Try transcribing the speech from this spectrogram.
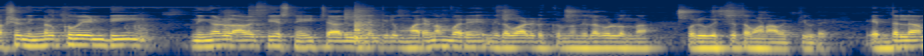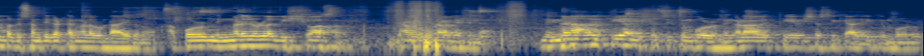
പക്ഷെ നിങ്ങൾക്ക് വേണ്ടി നിങ്ങൾ ആ വ്യക്തിയെ സ്നേഹിച്ചാലും ഇല്ലെങ്കിലും മരണം വരെ നിലപാടെടുക്കുന്ന നിലകൊള്ളുന്ന ഒരു വ്യക്തിത്വമാണ് ആ വ്യക്തിയുടെ. എന്തെല്ലാം പ്രതിസന്ധി ഘട്ടങ്ങൾ ഉണ്ടായിരുന്നു അപ്പോൾ നിങ്ങളിലുള്ള വിശ്വാസം കളഞ്ഞിട്ടില്ല. നിങ്ങൾ ആ വ്യക്തിയെ വിശ്വസിക്കുമ്പോഴും നിങ്ങൾ ആ വ്യക്തിയെ വിശ്വസിക്കാതിരിക്കുമ്പോഴും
